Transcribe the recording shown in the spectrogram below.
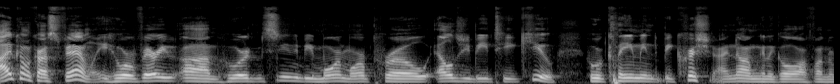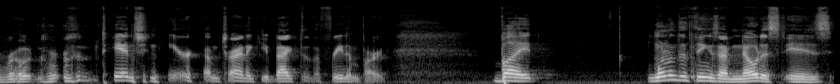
I've come across family who are very um, who are seeming to be more and more pro LGBTQ, who are claiming to be Christian. I know I'm going to go off on the road tangent here. I'm trying to keep back to the freedom part, but one of the things I've noticed is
